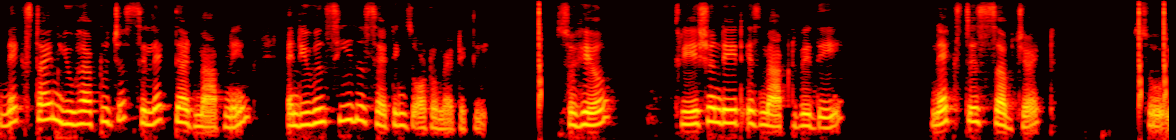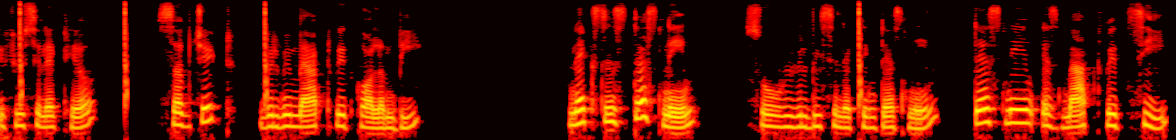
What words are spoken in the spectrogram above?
Next time you have to just select that map name and you will see the settings automatically. So here creation date is mapped with A. Next is subject so if you select here subject will be mapped with column B next is test name so we will be selecting test name. Test name is mapped with C.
